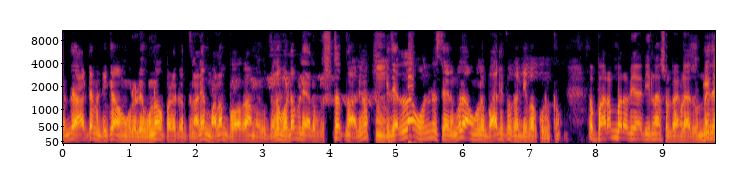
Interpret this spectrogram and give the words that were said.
வந்து ஆட்டோமேட்டிக்கா அவங்களுடைய உணவு பழக்கத்தினாலே மலம் போகாம இருக்கிறதுனால உடம்புல உஷ்ணத்தினாலையும். இதெல்லாம் ஒண்ணு சேரும்போது அவங்களுக்கு பாதிப்பு கண்டிப்பா கொடுக்கும். பரம்பரை வியாதிலாம் சொல்றாங்களே அது உண்மை இது?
